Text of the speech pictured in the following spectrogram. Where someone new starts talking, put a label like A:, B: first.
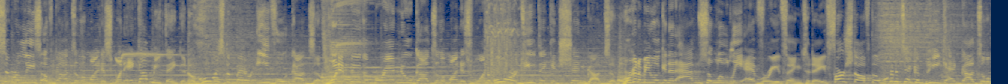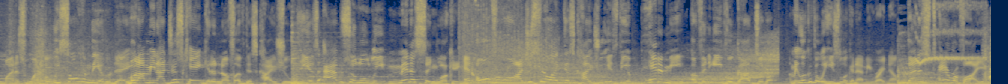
A: recent release of Godzilla Minus One, it got me thinking, who is the better evil Godzilla? Would it be the brand new Godzilla Minus One, or do you think it's Shin Godzilla? We're gonna be looking at absolutely everything today. First off, though, we're gonna take a peek at Godzilla Minus One. We saw him the other day, but I mean, I just can't get enough of this kaiju. He is absolutely menacing looking, and overall, I just feel like this kaiju is the epitome of an evil Godzilla. I mean, look at the way he's looking at me right now. That is terrifying.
